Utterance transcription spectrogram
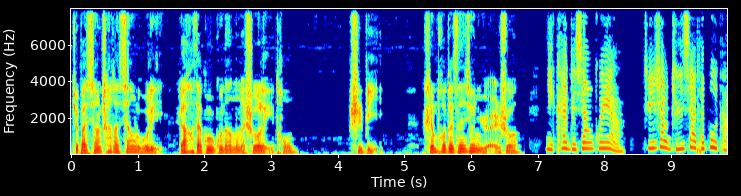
就把香插到香炉里，然后再咕咕囔囔地说了一通。事毕，神婆对曾修女人说：“你看这香灰啊，直上直下的不倒，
